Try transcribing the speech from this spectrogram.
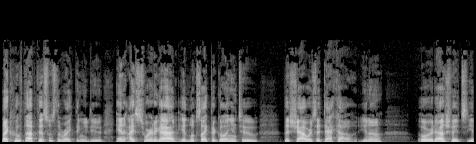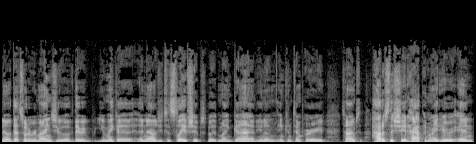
Like, who thought this was the right thing to do? And I swear to God, it looks like they're going into the showers at Dachau, you know? or at Auschwitz. You know, that's what it reminds you of. They you make a analogy to slave ships, but my God, you know, in contemporary times, how does this shit happen right here? And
